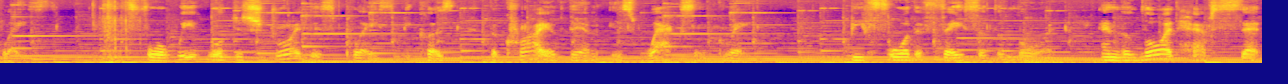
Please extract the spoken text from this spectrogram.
place. For we will destroy this place because the cry of them is waxing great before the face of the Lord, and the Lord hath set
